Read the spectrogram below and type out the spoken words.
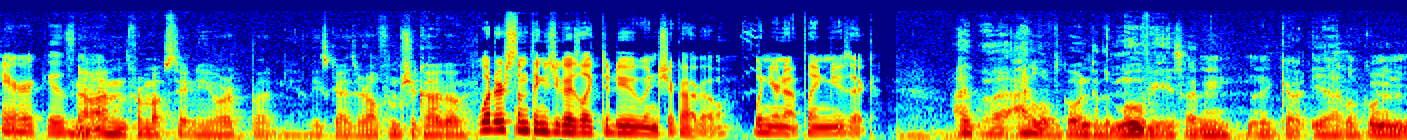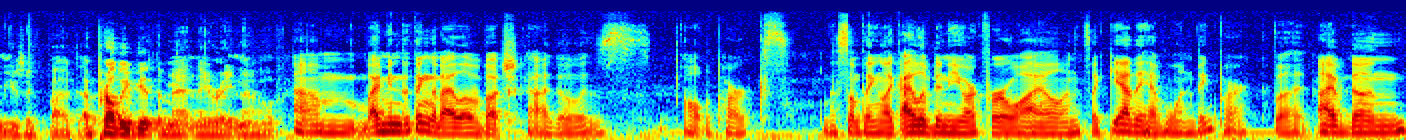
Eric is No, not. I'm from upstate New York, but yeah, these guys are all from Chicago. What are some things you guys like to do in Chicago when you're not playing music? I, I love going to the movies. I mean, I go, yeah, I love going in the music box. I'd probably be at the matinee right now. Um, I mean, the thing that I love about Chicago is all the parks. There's something like I lived in New York for a while, and it's like, yeah, they have one big park, but I've done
